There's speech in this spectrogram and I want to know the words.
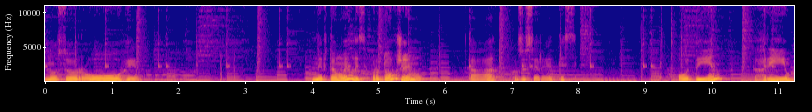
носороги. Не втомились? Продовжуємо? Так, зосередьтесь. Один грім,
